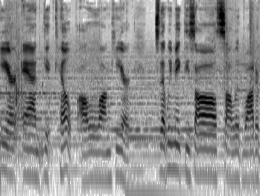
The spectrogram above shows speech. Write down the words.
here and get kelp all along here so that we make these all solid water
